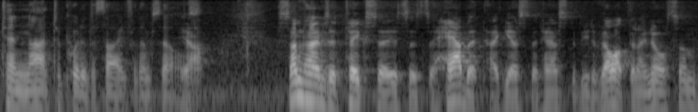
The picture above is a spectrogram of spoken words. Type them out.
tend not to put it aside for themselves. Yeah. Sometimes it takes, a, it's, it's a habit, I guess, that has to be developed. And I know some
